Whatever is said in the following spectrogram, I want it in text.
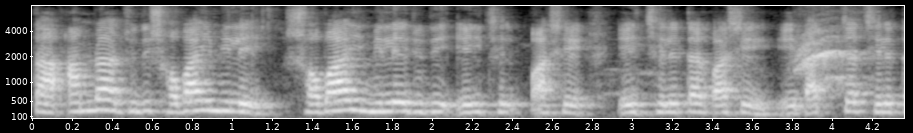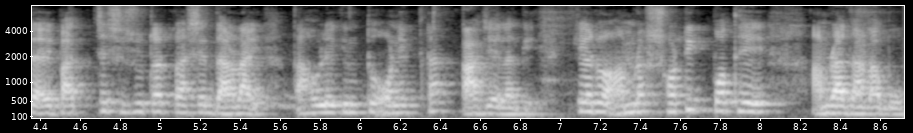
তা আমরা যদি সবাই মিলে সবাই মিলে যদি এই পাশে, এই ছেলেটার পাশে, এই বাচ্চা ছেলেটা এই বাচ্চা শিশুটার পাশে দাঁড়াই, তাহলে কিন্তু অনেকটা কাজে লাগে। কেন আমরা সঠিক পথে আমরা দাঁড়াবো?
